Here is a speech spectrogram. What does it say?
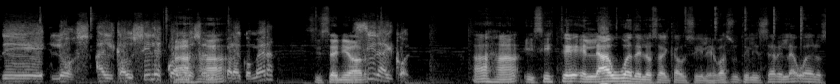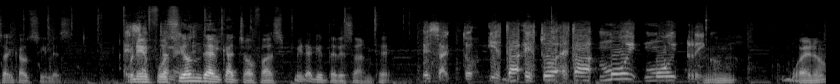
de los alcauciles cuando los para comer. Sí, señor. Sin alcohol. Ajá, hiciste el agua de los alcauciles. Vas a utilizar el agua de los alcauciles. Una infusión de alcachofas. Mira qué interesante. Exacto. Y está, esto está muy, muy rico. Mm, bueno,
